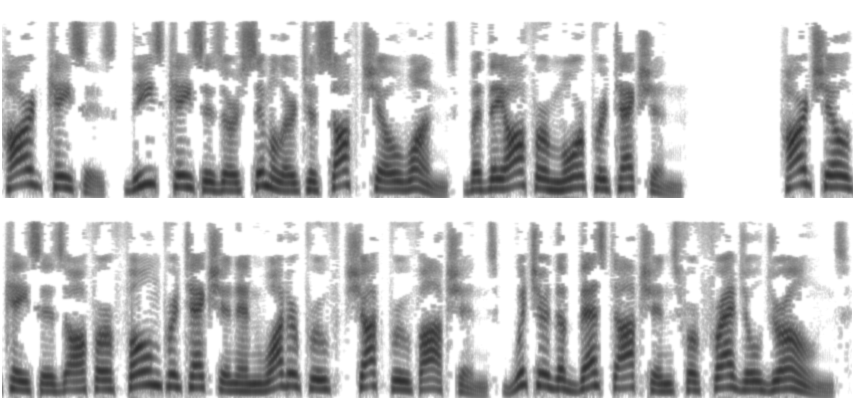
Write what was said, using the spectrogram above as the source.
Hard cases. These cases are similar to softshell ones, but they offer more protection. Hardshell cases offer foam protection and waterproof, shockproof options, which are the best options for fragile drones.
